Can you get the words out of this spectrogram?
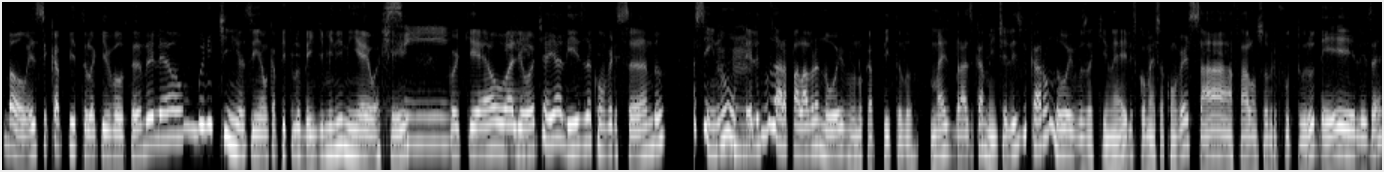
Bom, esse capítulo aqui, voltando, ele é um bonitinho, assim, é um capítulo bem de menininha, eu achei. Sim. Porque é o é. Aliotia e a Lisa conversando. Assim, não, uhum. eles não usaram a palavra noivo no capítulo, mas basicamente eles ficaram noivos aqui, né? Eles começam a conversar, falam sobre o futuro deles, é,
